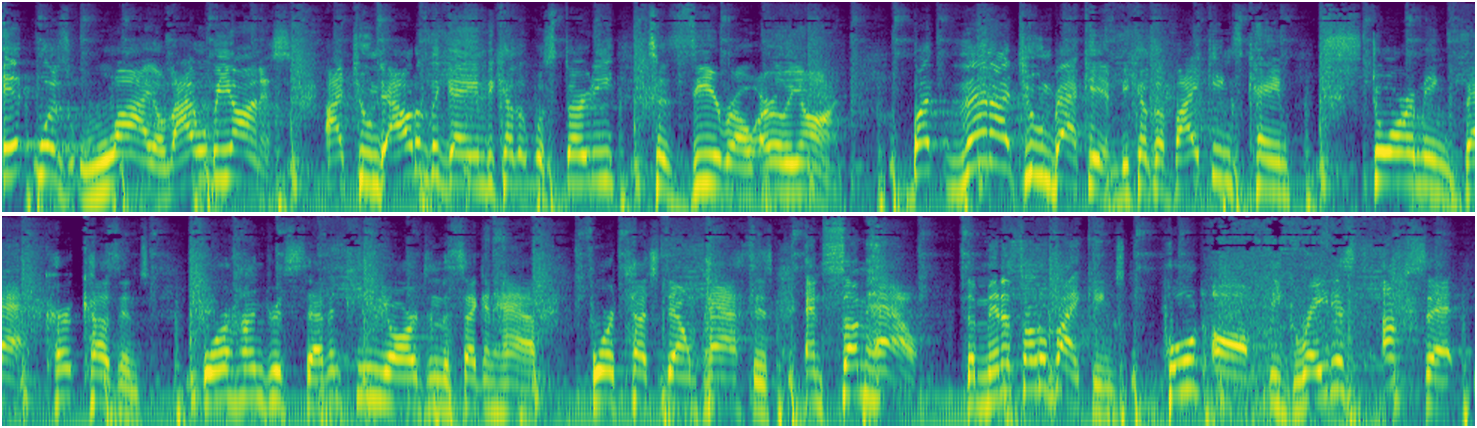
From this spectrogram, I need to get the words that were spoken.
It was wild. I will be honest. I tuned out of the game because it was 30 to 0 early on. But then I tuned back in because the Vikings came storming back. Kirk Cousins, 417 yards in the second half, four touchdown passes, and somehow the Minnesota Vikings pulled off the greatest upset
